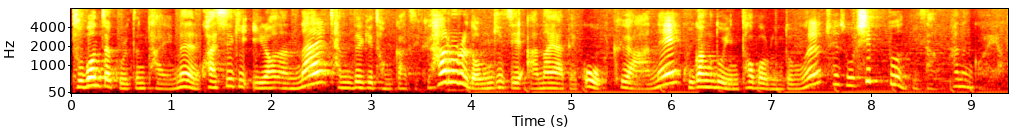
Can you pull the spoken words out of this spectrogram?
두 번째 골든타임은 과식이 일어난 날 잠들기 전까지 그 하루를 넘기지 않아야 되고 그 안에 고강도 인터벌 운동을 최소 10분 이상 하는 거예요.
